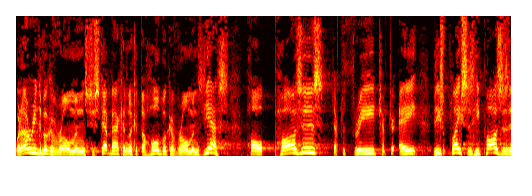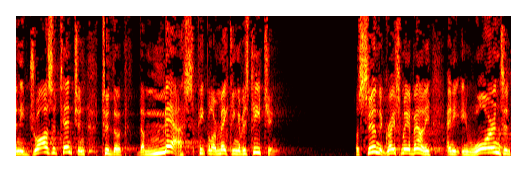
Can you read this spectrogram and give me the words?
When I read the book of Romans, you step back and look at the whole book of Romans. Yes, Paul pauses, chapter 3, chapter 8, these places, he pauses and he draws attention to the, the mess people are making of his teaching. A sin that grace may abound. He, and he, he warns and,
